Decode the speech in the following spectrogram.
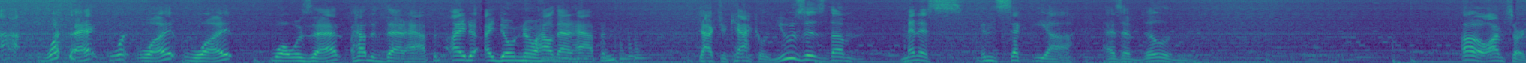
Ah, what the heck? What? What? What? What was that? How did that happen? I d I don't know how that happened. Dr. Cackle uses the Menace Insectia as a villain. Oh, I'm sorry.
